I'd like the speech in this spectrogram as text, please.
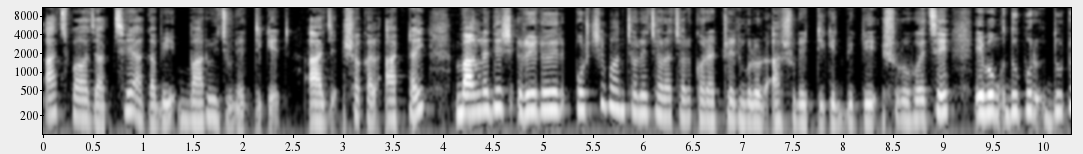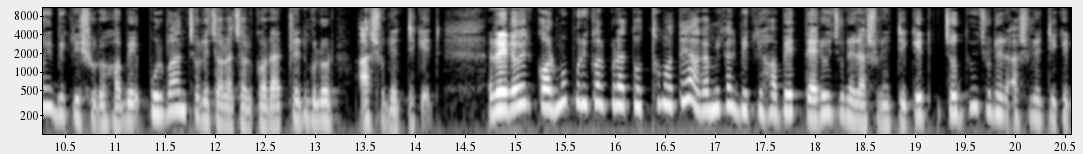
আজ পাওয়া যাচ্ছে আগামী বারোই জুনের টিকিট। আজ সকাল আটটায় বাংলাদেশ রেলওয়ের পশ্চিমাঞ্চলে চলাচল করা ট্রেনগুলোর আসনের টিকিট বিক্রি শুরু হয়েছে এবং দুপুর দুটোই বিক্রি শুরু হবে পূর্বাঞ্চলে চলাচল করা ট্রেনগুলোর আসনের টিকিট। রেলওয়ের কর্মপরিকল্পনা তথ্য মতে, আগামীকাল বিক্রি হবে তেরোই জুনের আসনের টিকিট চোদ্দই জুনের আসনের টিকিট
